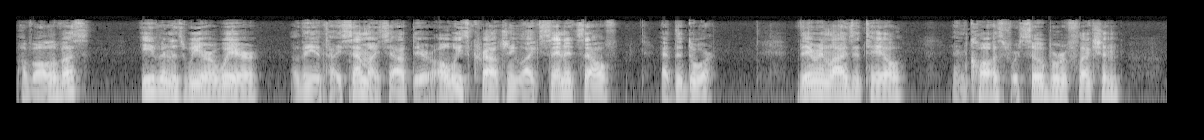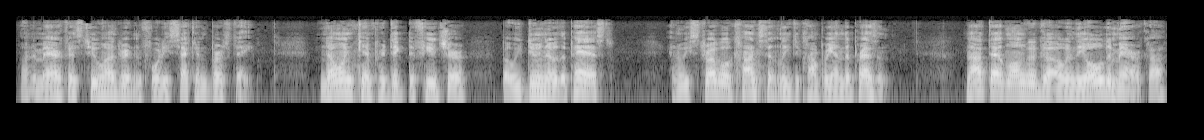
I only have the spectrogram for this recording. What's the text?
of all of us, even as we are aware of the anti-Semites out there always crouching like sin itself at the door. Therein lies a tale and cause for sober reflection on America's 242nd birthday. No one can predict the future, but we do know the past, and we struggle constantly to comprehend the present. Not that long ago, in the old America,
